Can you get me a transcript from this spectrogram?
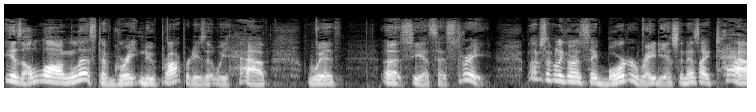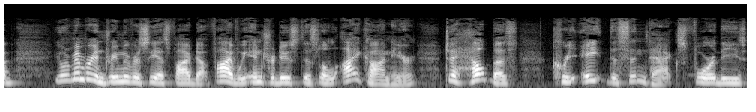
is a long list of great new properties that we have with uh, CSS3. But I'm simply going to say border radius, and as I tab, you'll remember in Dreamweaver CS 5.5, we introduced this little icon here to help us create the syntax for these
